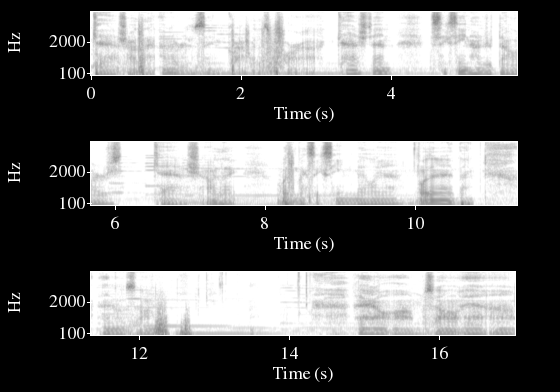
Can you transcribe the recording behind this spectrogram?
cash. I was like, I never seen crap like this before. I cashed in sixteen hundred dollars cash. I was like, wasn't like sixteen million. It wasn't anything. And it was um, you know, um, so yeah,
